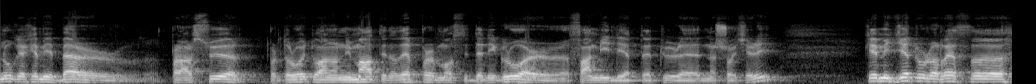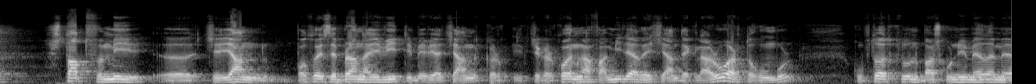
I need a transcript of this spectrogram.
Nuk e kemi bërë për arsye për të ruajtur anonimatin dhe për mos i denigruar familjet e tyre në shoqëri. Kemi gjetur rreth shtatë fëmijë që janë pothuajse brenda një viti me vjet që janë që kërkohen nga familja dhe që janë deklaruar të humbur, kuptohet këtu në bashkëpunim edhe me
